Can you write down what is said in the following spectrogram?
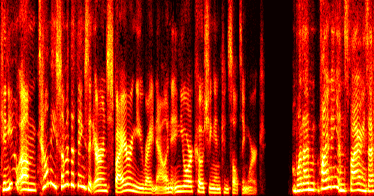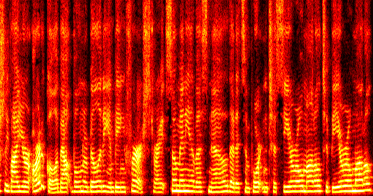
Can you um, tell me some of the things that are inspiring you right now in, in your coaching and consulting work? What I'm finding inspiring is actually by your article about vulnerability and being first, right? So many of us know that it's important to see a role model, to be a role model.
